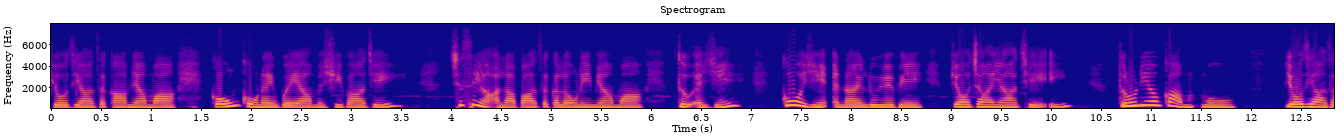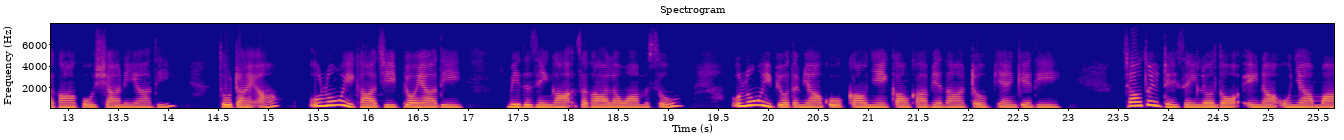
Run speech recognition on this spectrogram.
ပြောစရာစကားများမှာကုန်းကုံနိုင်ပွဲရာမရှိပါချေချစ်စရာအလားပါစကလုံးလေးများမှာသူအရင်ကိုယ့်အရင်အနိုင်လူ၍ပင် ပြောကြရချေ၏သူတို့နှစ်ယောက်ကမူပြောစရာစကားကိုရှာနေရသည်တို့တိုင်အောင်ဦးလုံးဝေကကြီးပြောရသည်မိသစဉ်ကစကားလုံးဝမဆို ဦးလုံးဝေပြောသည်များကိုကောင်းငင်ကောင်းကားပြန်သာတုံ့ပြန်ခဲ့သည်ကြောက်သွေ့တိမ်စိန်လွန်သောအိမ်တော်ဦးညမှာ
